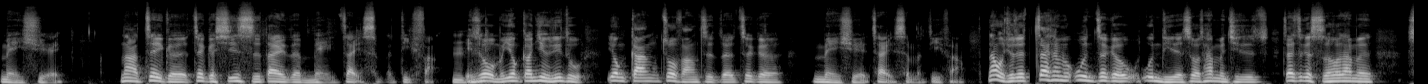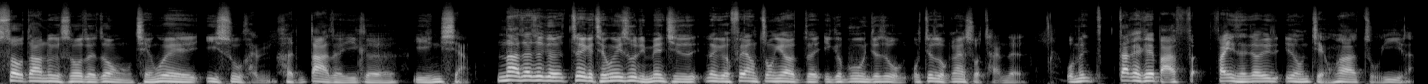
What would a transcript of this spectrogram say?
美学。那这个这个新时代的美在什么地方？嗯，也就是说，我们用钢筋混凝土、用钢做房子的这个美学在什么地方？那我觉得，在他们问这个问题的时候，他们其实在这个时候，他们受到那个时候的这种前卫艺术很很大的一个影响。那在这个这个前卫艺术里面，其实那个非常重要的一个部分，就是我我就是我刚才所谈的，我们大概可以把它翻翻译成叫一一种简化主义了。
